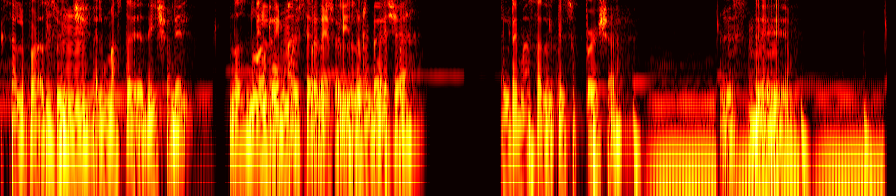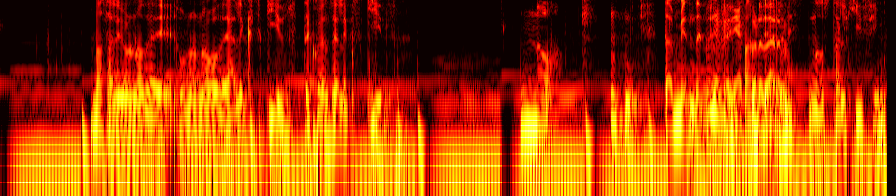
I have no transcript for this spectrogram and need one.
que sale para Switch, el Master Edition. El, no es nuevo, el pues, remaster de Prince of Persia. El remaster de Prince of Persia. Este. Va a salir uno de uno nuevo de Alex Kidd. ¿Te acuerdas de Alex Kidd? No. También de nuestra Debería infancia. Acordarme. nostalgísima.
